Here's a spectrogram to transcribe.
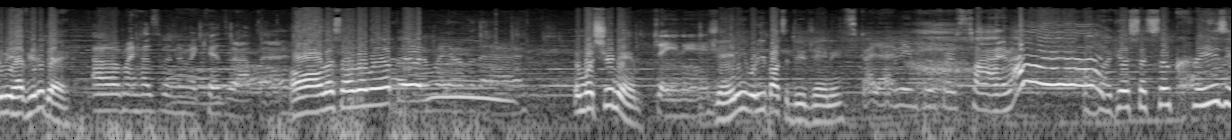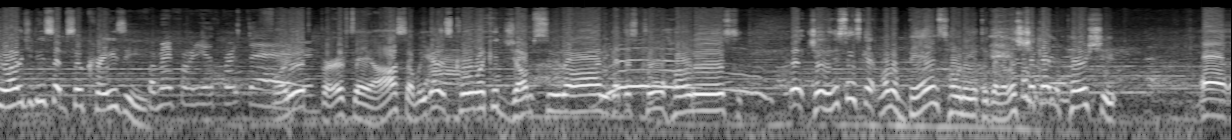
do we have here today? Oh, my husband and my kids are out there. Oh, that's all the way up there. Way over there. And what's your name? Janie. Janie. What are you about to do, Janie? Skydiving for the first time. Oh Ah! my gosh, that's so crazy. Why would you do something so crazy? For my 40th birthday. 40th birthday, awesome. We got this cool looking jumpsuit on. You got this cool harness. Wait, Janie, this thing's got rubber bands holding it together. Let's check out your parachute. Uh,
